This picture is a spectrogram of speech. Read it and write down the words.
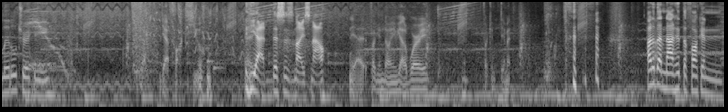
Little tricky. Yeah, fuck you. Yeah, this is nice now. Yeah, fucking don't even gotta worry. Fucking damn it. How did that not hit the fucking?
